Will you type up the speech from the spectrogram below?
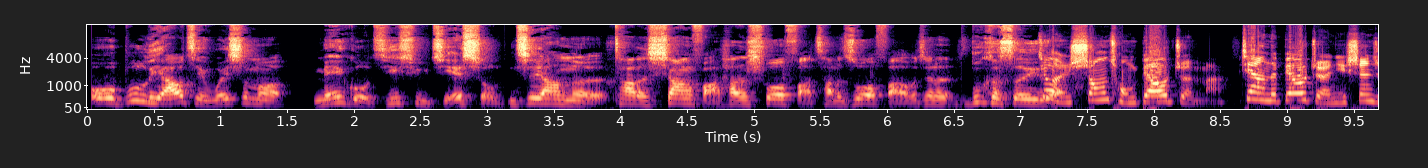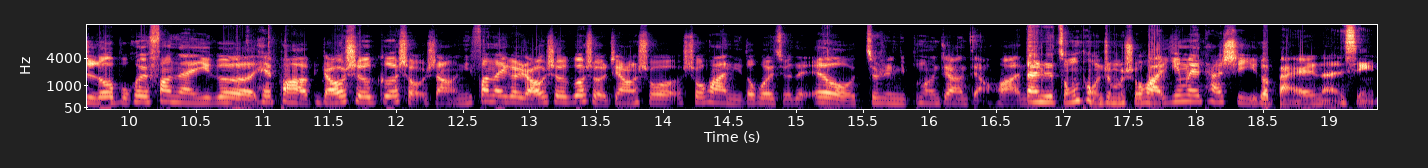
我不了解为什么。美国继续接受这样的他的想法、他的说法、他的做法，我觉得不可思议。就很双重标准嘛，这样的标准你甚至都不会放在一个 hip hop 饶舌歌手上，你放在一个饶舌歌手这样说说话，你都会觉得 ill，就是你不能这样讲话。但是总统这么说话，因为他是一个白人男性，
